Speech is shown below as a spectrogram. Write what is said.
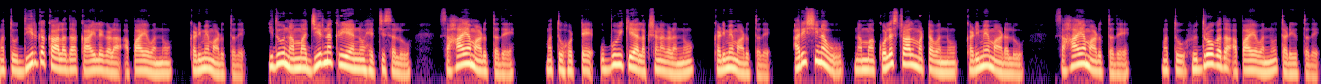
ಮತ್ತು ದೀರ್ಘಕಾಲದ ಕಾಯಿಲೆಗಳ ಅಪಾಯವನ್ನು ಕಡಿಮೆ ಮಾಡುತ್ತದೆ. ಇದು ನಮ್ಮ ಜೀರ್ಣಕ್ರಿಯೆಯನ್ನು ಹೆಚ್ಚಿಸಲು ಸಹಾಯ ಮಾಡುತ್ತದೆ ಮತ್ತು ಹೊಟ್ಟೆ ಉಬ್ಬುವಿಕೆಯ ಲಕ್ಷಣಗಳನ್ನು ಕಡಿಮೆ ಮಾಡುತ್ತದೆ. ಅರಿಶಿನವು ನಮ್ಮ ಕೊಲೆಸ್ಟ್ರಾಲ್ ಮಟ್ಟವನ್ನು ಕಡಿಮೆ ಮಾಡಲು ಸಹಾಯ ಮಾಡುತ್ತದೆ ಮತ್ತು ಹೃದ್ರೋಗದ ಅಪಾಯವನ್ನು ತಡೆಯುತ್ತದೆ.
